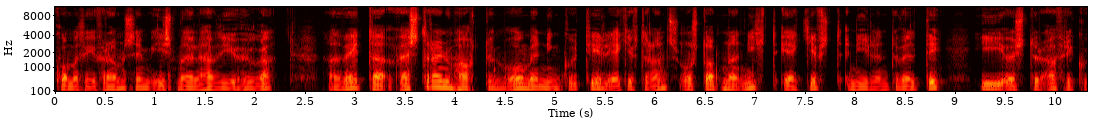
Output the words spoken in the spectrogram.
koma því fram sem Ísmæl hafði í huga að veita vestrænum háttum og menningu til Egiptalands og stopna nýtt Egipst nýlenduveldi í Östur Afriku.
